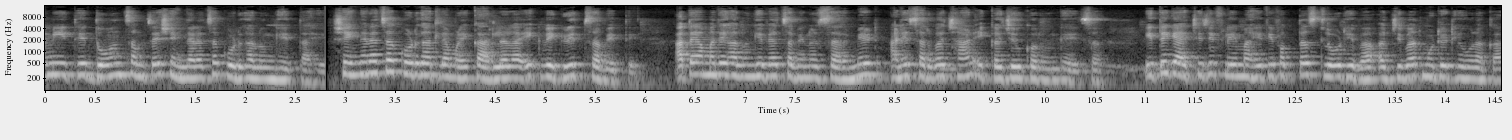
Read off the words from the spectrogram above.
मी इथे दोन चमचे शेंगदाण्याचं कूट घालून घेत आहे. शेंगदाण्याचं कूट घातल्यामुळे कारल्याला एक वेगळीच चव येते. आता यामध्ये घालून घेऊया चवीनुसार मीठ आणि सर्व छान एकजीव करून घ्यायचं. इथे गॅसची जी फ्लेम आहे ती फक्त स्लो ठेवा अजिबात मोठी ठेवू नका.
